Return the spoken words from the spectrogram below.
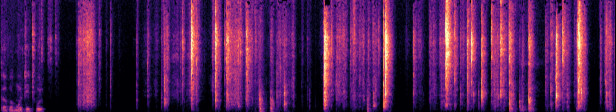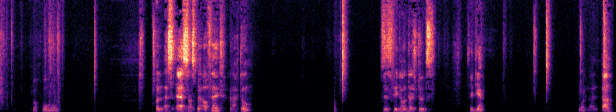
Cover Multitool. Oho. Und als erstes, was mir auffällt, Achtung, es unterstützt. Seht ihr? Oh lala.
